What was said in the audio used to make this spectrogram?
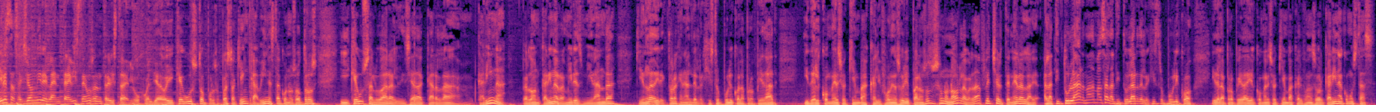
Y en esta sección, mire, la entrevista, tenemos una entrevista de lujo el día de hoy. Qué gusto, por supuesto, aquí en cabina está con nosotros y qué gusto saludar a la licenciada Carla, Karina, perdón, Karina Ramírez Miranda, quien es la directora general del Registro Público de la Propiedad y del Comercio aquí en Baja California Sur. Y para nosotros es un honor, la verdad, Fletcher, tener a la, a la titular, nada más a la titular del Registro Público y de la Propiedad y el Comercio aquí en Baja California Sur. Karina, ¿cómo estás?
